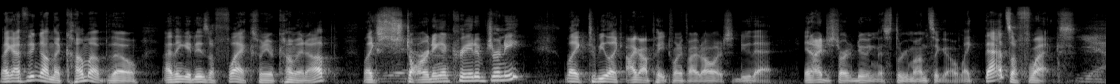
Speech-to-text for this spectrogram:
like i think on the come up though i think it is a flex when you're coming up like starting a creative journey like to be like i got paid $25 to do that and i just started doing this three months ago like that's a flex Yeah.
